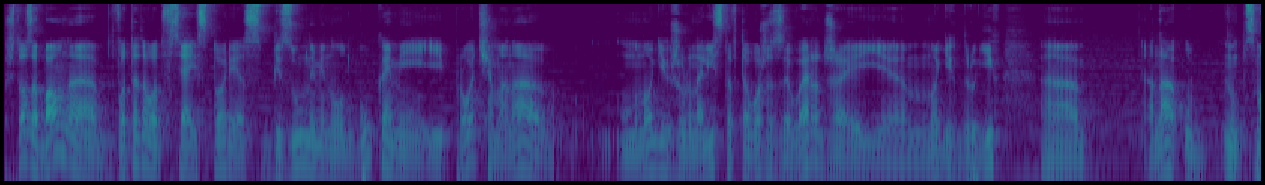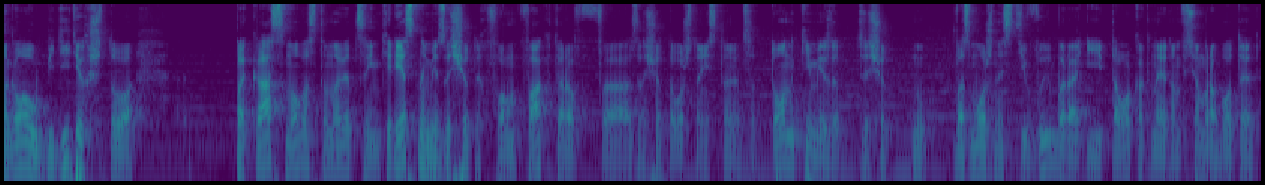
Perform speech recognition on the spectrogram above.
что забавно, вот эта вот вся история с безумными ноутбуками и прочим, она многих журналистов того же The Verge и э, многих других, она ну, смогла убедить их, что ПК снова становятся интересными за счет их форм-факторов, за счет того, что они становятся тонкими, за, за счет ну, возможности выбора и того, как на этом всем работает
